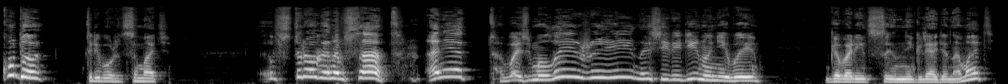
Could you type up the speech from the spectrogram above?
Куда? — тревожится мать. — В Строганов сад, а нет, возьму лыжи и на середину Невы, — говорит сын, не глядя на мать,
